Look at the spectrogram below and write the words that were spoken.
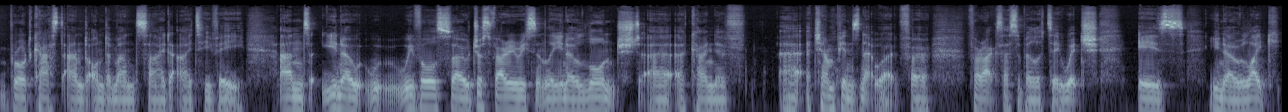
broadcast and on demand side at ITV. And, you know, we've also just very recently, you know, launched a, a kind of uh, a champions network for, for accessibility, which is, you know, like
